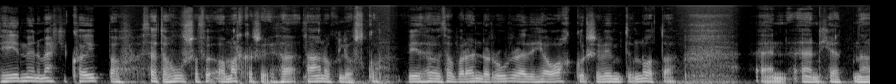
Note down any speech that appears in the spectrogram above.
Við munum ekki kaupa þetta hús á, á markarsöri, Þa, það er nokkuð ljóst sko. Við höfum þá bara önnur úrræði hjá okkur sem við myndum nota en, en hérna,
